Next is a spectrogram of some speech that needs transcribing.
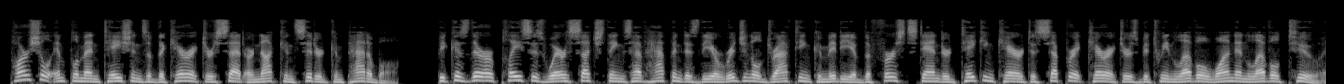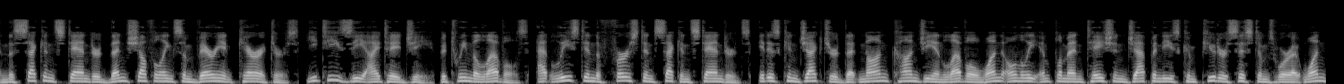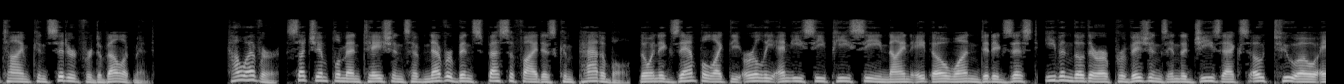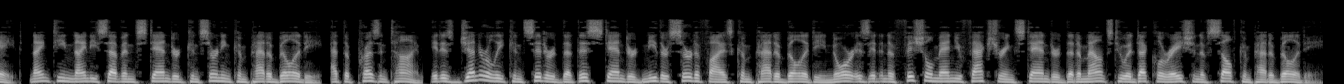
Partial implementations of the character set are not considered compatible. Because there are places where such things have happened as the original drafting committee of the first standard taking care to separate characters between level 1 and level 2 and the second standard then shuffling some variant characters, between the levels, at least in the first and second standards, it is conjectured that non-kanji and level 1 only implementation Japanese computer systems were at one time considered for development. However, such implementations have never been specified as compatible, though an example like the early NEC PC 9801 did exist, even though there are provisions in the JIS X0208, 1997 standard concerning compatibility. At the present time, it is generally considered that this standard neither certifies compatibility nor is it an official manufacturing standard that amounts to a declaration of self-compatibility.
